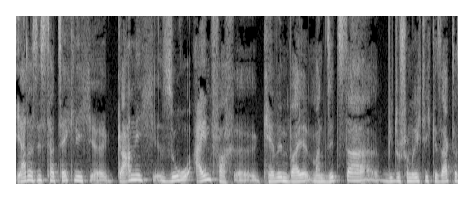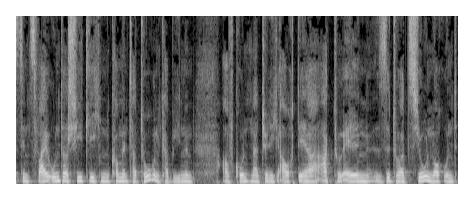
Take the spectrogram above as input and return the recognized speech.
Ja, das ist tatsächlich äh, gar nicht so einfach, äh, Kevin, weil man sitzt da, wie du schon richtig gesagt hast, in zwei unterschiedlichen Kommentatorenkabinen, aufgrund natürlich auch der aktuellen Situation noch. Und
